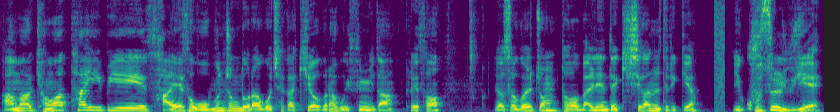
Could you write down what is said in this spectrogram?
아마 경화 타입이 4에서 5분 정도라고 제가 기억을 하고 있습니다. 그래서 녀석을 좀 더 말리는데 시간을 드릴게요. 이 구슬 위에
